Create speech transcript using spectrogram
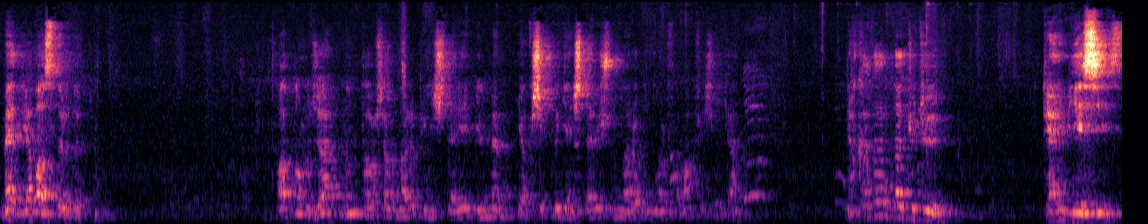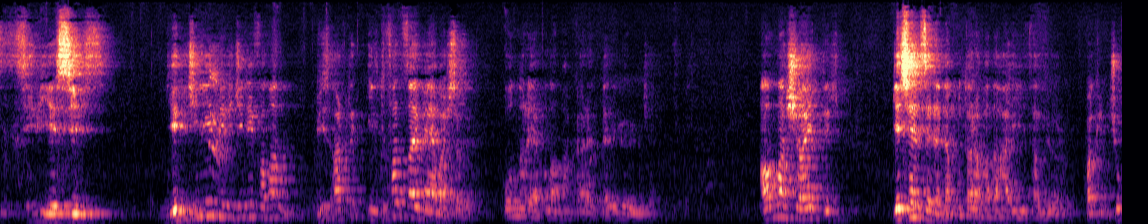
medya bastırdı. Hoca'nın tavşanları, pilişleri, bilmem yakışıklı gençleri, şunları bunları falan feşmikan. Ne kadar da kötü, terbiyesiz, seviyesiz, gericiliği, mericiliği falan biz artık iltifat saymaya başladık onlara yapılan hakaretleri görünce. Allah şahittir. Geçen seneden bu tarafa daha iyi tanıyorum. Bakın çok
